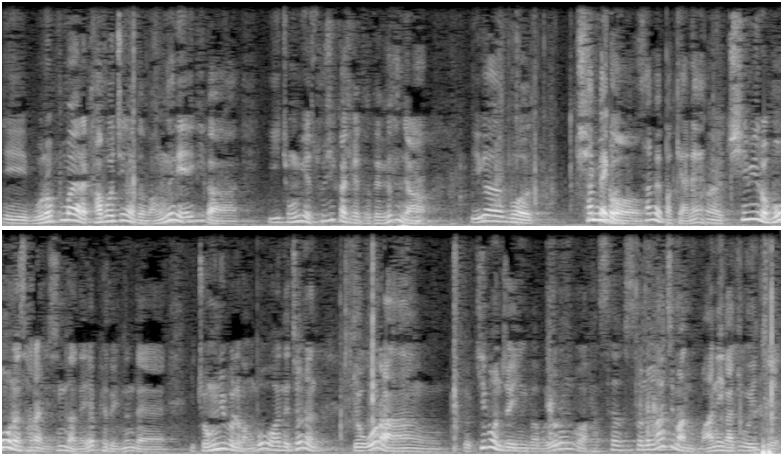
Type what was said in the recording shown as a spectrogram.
이 문어뿐만 아니라 갑오징어도 왕눈이 애기가 이 종류에 수십 가지가 더 되거든요. 이거 뭐 취미로 300, 300밖에 안 해. 예, 취미로 모으는 사람이 있습니다. 내 옆에도 있는데 이 종류별로 막 모으고 근데 저는 요거랑 그 기본적인 거 뭐 이런 거한 서너 가지만 많이 가지고 있지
